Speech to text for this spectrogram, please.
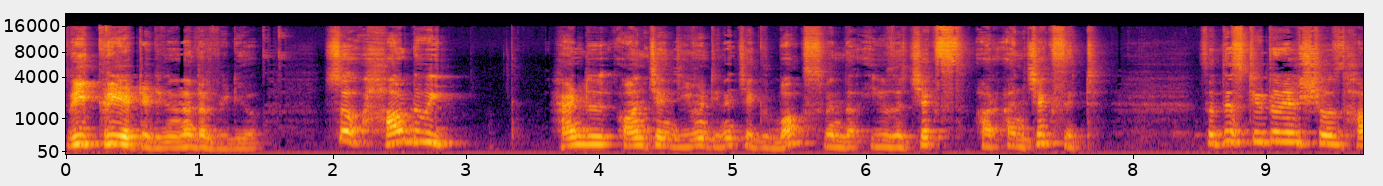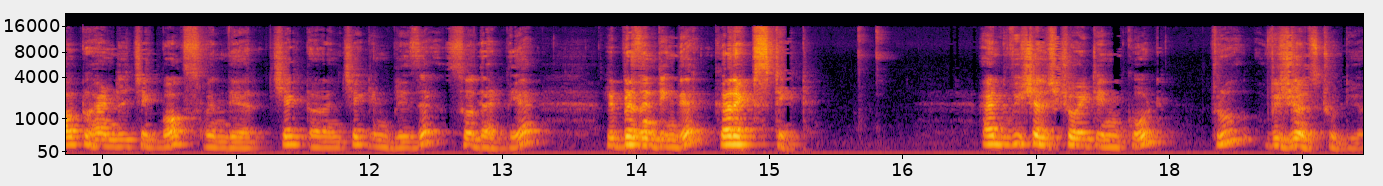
recreated in another video. So how do we handle on change event in a checkbox when the user checks or unchecks it? So this tutorial shows how to handle checkbox when they are checked or unchecked in Blazor so that they are representing their correct state. And we shall show it in code through Visual Studio.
